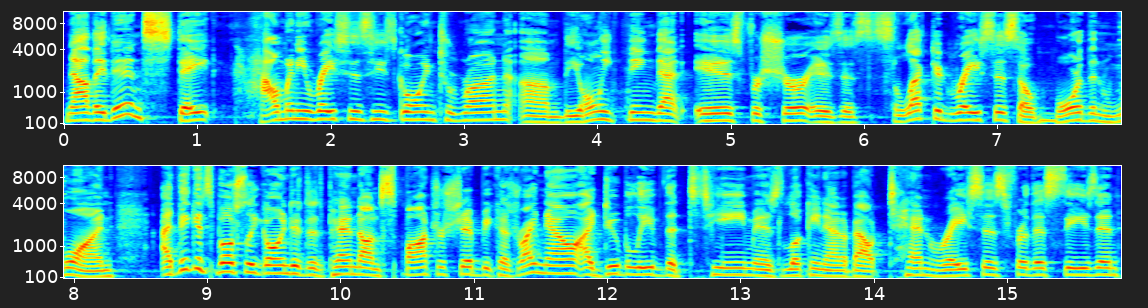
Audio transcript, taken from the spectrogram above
Now, they didn't state how many races he's going to run. Um, the only thing that is for sure is his selected races, so more than one. I think it's mostly going to depend on sponsorship because right now I do believe the team is looking at about 10 races for this season.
